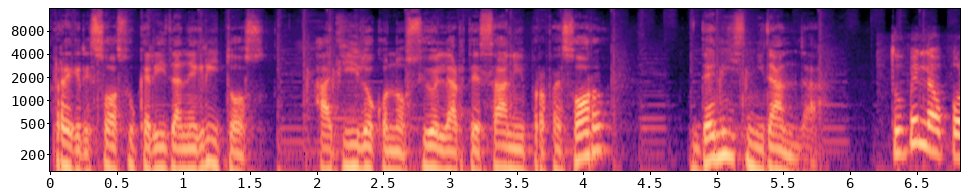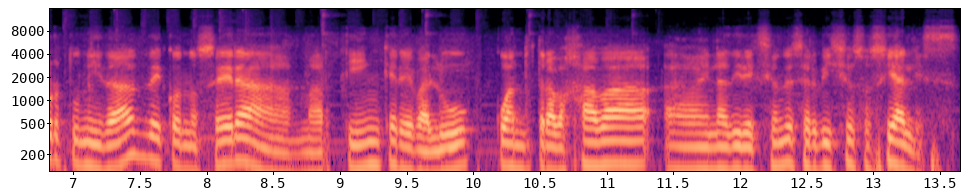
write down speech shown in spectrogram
regresó a su querida Negritos. Allí lo conoció el artesano y profesor Denis Miranda. Tuve la oportunidad de conocer a Martín Querevalú cuando trabajaba ah, en la Dirección de Servicios Sociales.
